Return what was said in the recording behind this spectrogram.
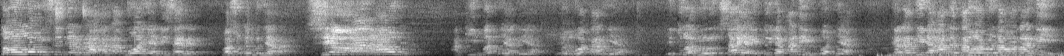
tolong segera anak buahnya diseret masuk ke penjara. Siap. tahu akibatnya dia perbuatannya. Itulah menurut saya itu yang adil buatnya. Karena tidak ada tawar menawar lagi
